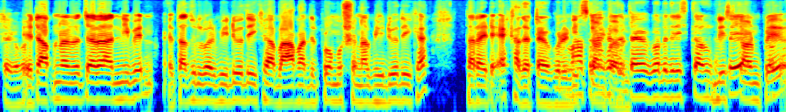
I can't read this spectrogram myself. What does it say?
টাকা এটা আপনারা যারা নিবেন তাজুল ভাইয়ের ভিডিও দেখা বা আমাদের প্রমোশনাল ভিডিও দেখা তারা এটা এক হাজার টাকা করে ডিসকাউন্ট পাবেন। ডিসকাউন্ট পেয়ে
